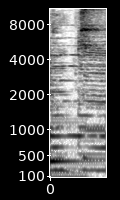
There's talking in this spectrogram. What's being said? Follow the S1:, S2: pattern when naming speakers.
S1: together.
